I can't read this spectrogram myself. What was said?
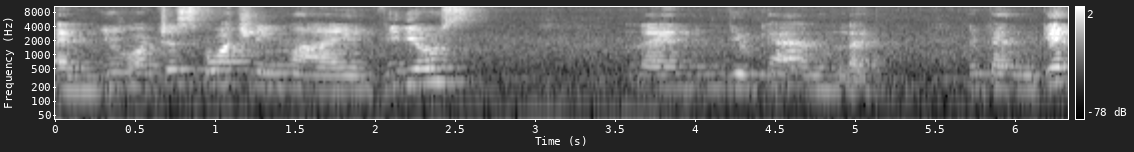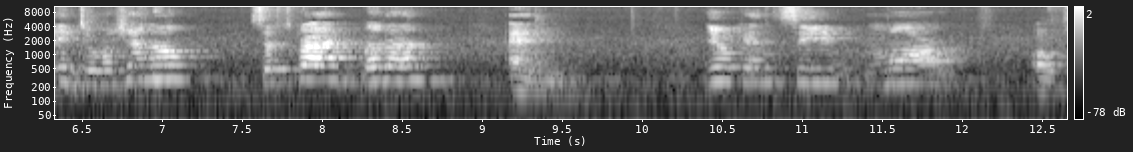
and you are just watching my videos, then you can like you can get into my channel, subscribe button, and you can see more of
